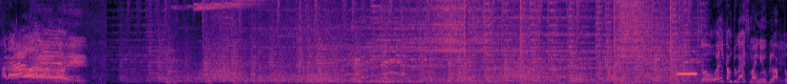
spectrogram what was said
তো welcome to guys my new blog তো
